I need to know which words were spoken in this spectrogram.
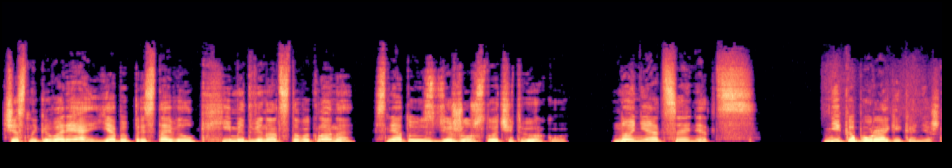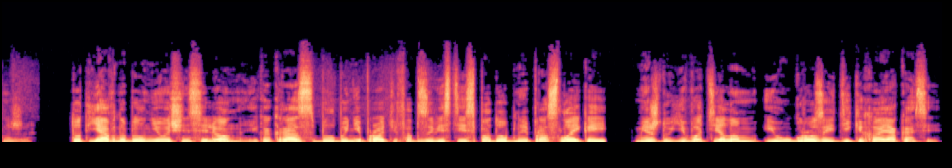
Честно говоря, я бы представил к химе 12 клана снятую с дежурства четверку, но не оценят. Не Кабураги, конечно же. Тот явно был не очень силен и как раз был бы не против обзавестись подобной прослойкой между его телом и угрозой диких Аякаси.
